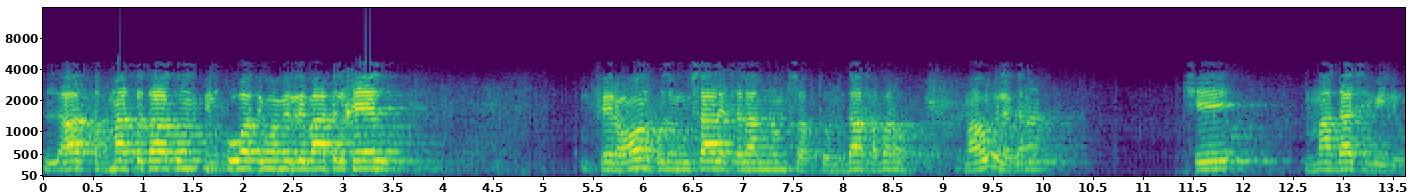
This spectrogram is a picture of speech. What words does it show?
لا ما استطعتم من قوت ومن رباط الخيل فرعون خود موسی علی السلام نوم سختون دا خبرو ما ویل کنه چې ما دا چې ویلو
